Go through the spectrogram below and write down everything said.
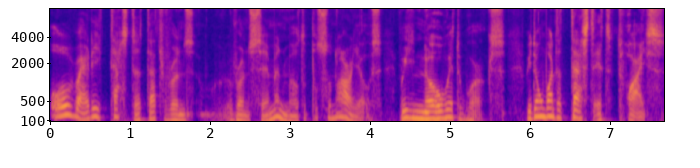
already tested that runs run sim in multiple scenarios. We know it works. We don't want to test it twice.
